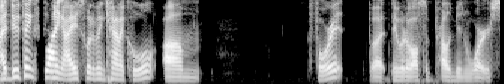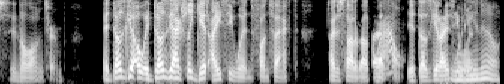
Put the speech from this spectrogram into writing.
I do think flying ice would have been kind of cool. Um, for it, but it would have also probably been worse in the long term. It does get. Oh, it does actually get icy wind. Fun fact. I just thought about that. Wow. It does get icy what do you know?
